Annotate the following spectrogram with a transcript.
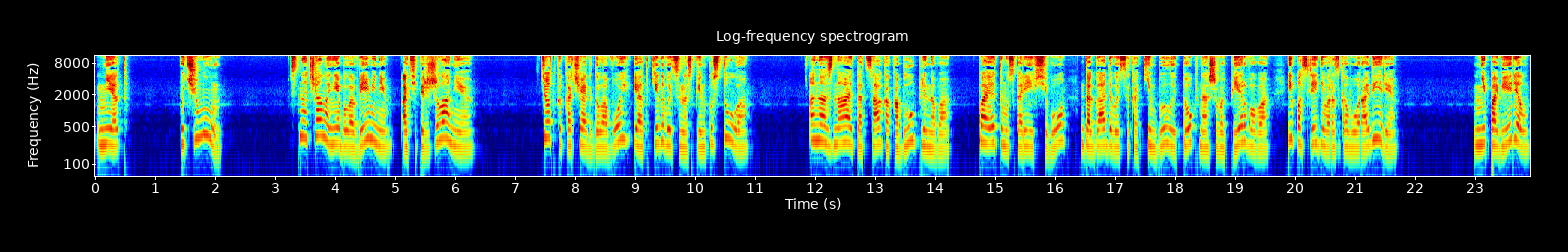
Нет. Почему? Сначала не было времени, а теперь желание. Тетка качает головой и откидывается на спинку стула. Она знает отца как облупленного, поэтому, скорее всего, догадывается, каким был итог нашего первого и последнего разговора о Вере. «Не поверил?»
